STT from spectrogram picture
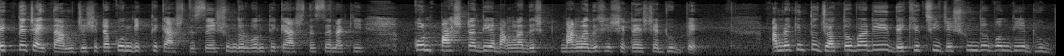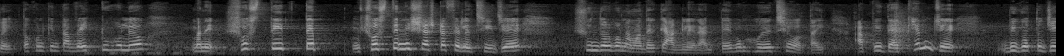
দেখতে চাইতাম যে সেটা কোন দিক থেকে আসতেছে, সুন্দরবন থেকে আসতেছে, নাকি কোন পাশটা দিয়ে বাংলাদেশ, বাংলাদেশে সেটা এসে ঢুকবে। আমরা কিন্তু যতবারই দেখেছি যে সুন্দরবন দিয়ে ঢুকবে, তখন কিন্তু আমরা একটু হলেও মানে স্বস্তিতে স্বস্তির নিঃশ্বাসটা ফেলেছি যে সুন্দরবন আমাদেরকে আগলে রাখবে এবং হয়েছেও তাই। আপনি দেখেন যে বিগত যে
